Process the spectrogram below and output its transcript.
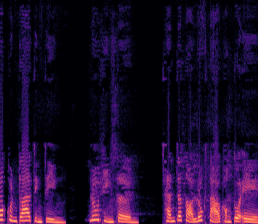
พวกคุณกล้าจริง ๆ ลู่ถิงเซิน ฉันจะสอนลูกสาวของตัวเอง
